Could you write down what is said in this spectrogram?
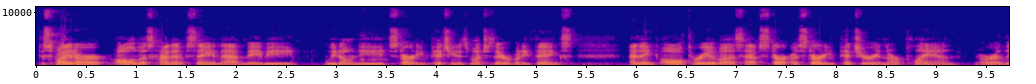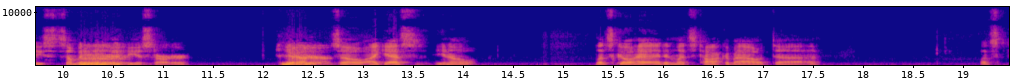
despite our all of us kind of saying that maybe we don't need starting pitching as much as everybody thinks, I think all three of us have start a starting pitcher in our plan, or at least somebody who could be a starter. Yeah. So I guess you know, let's go ahead and let's talk about. Uh, let's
